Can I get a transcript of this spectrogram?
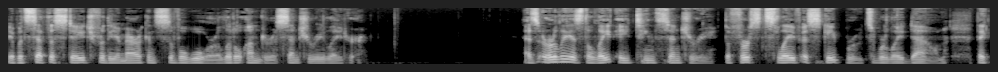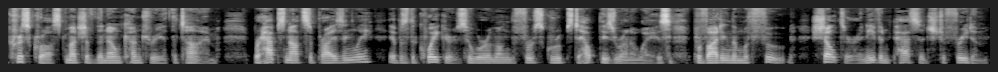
it would set the stage for the American Civil War a little under a century later. As early as the late 18th century, the first slave escape routes were laid down. They crisscrossed much of the known country at the time. Perhaps not surprisingly, it was the Quakers who were among the first groups to help these runaways, providing them with food, shelter, and even passage to freedom.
